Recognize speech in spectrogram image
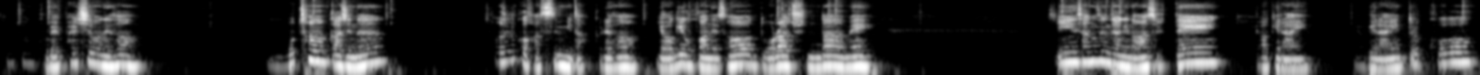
3,980원에서 5,000원까지는 쳐줄 것 같습니다. 그래서 여기 구간에서 놀아준 다음에 찐 상승장이 나왔을 때 여기 라인, 여기 라인 뚫고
